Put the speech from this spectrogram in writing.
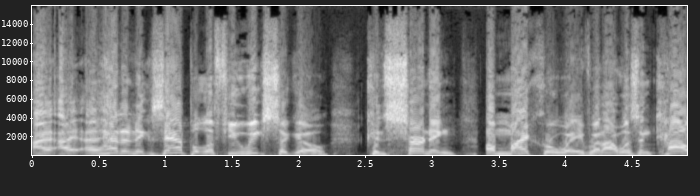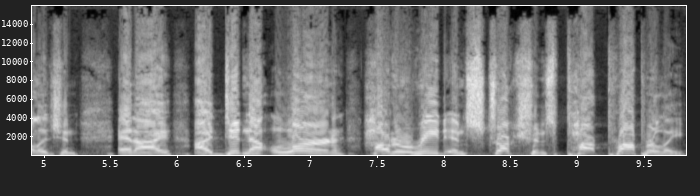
I, I, had an example a few weeks ago concerning a microwave when I was in college, and, and I, I did not learn how to read instructions properly.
